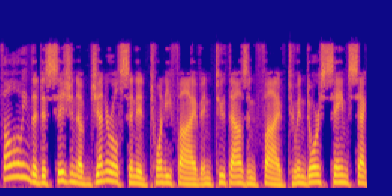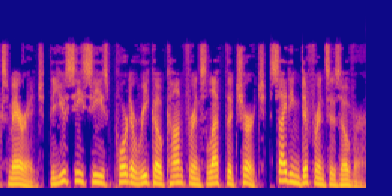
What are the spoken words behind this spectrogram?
Following the decision of General Synod 25 in 2005 to endorse same-sex marriage, the UCC's Puerto Rico Conference left the church, citing differences over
